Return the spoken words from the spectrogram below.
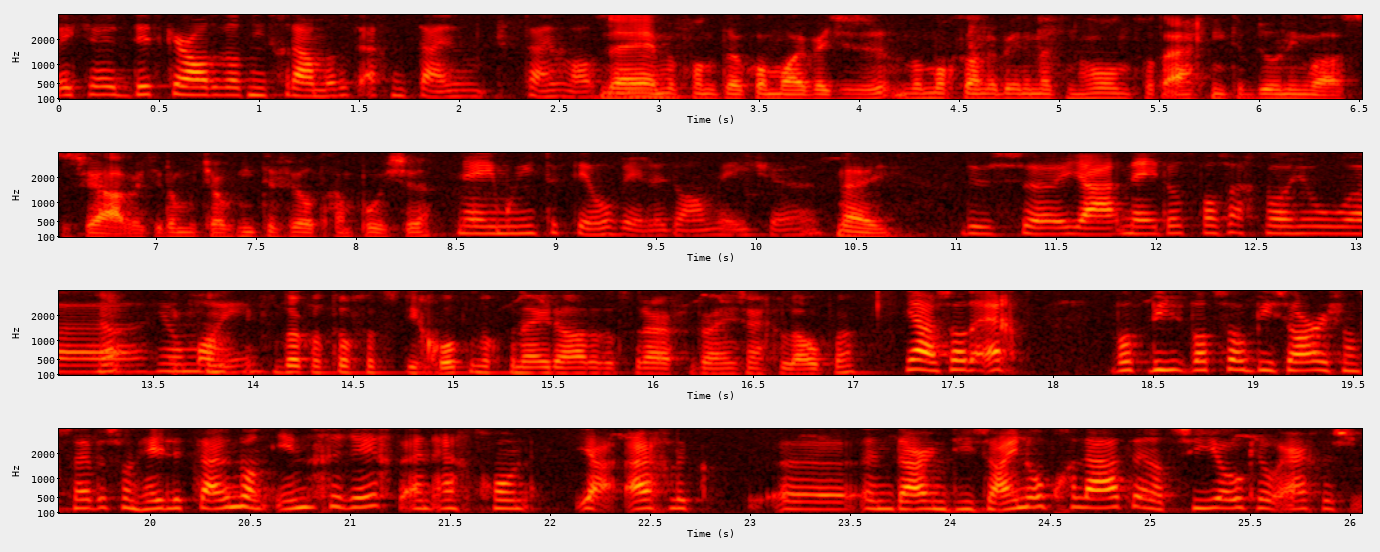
weet je, dit keer hadden we dat niet gedaan omdat het echt een tuin, tuin was. Nee, en we vonden het ook wel mooi. Weet je, we mochten dan naar binnen met een hond, wat eigenlijk niet de bedoeling was. Dus ja, weet je, dan moet je ook niet te veel te gaan pushen. Nee, je moet niet te veel willen dan, weet je. Nee. Dus eh, ja, nee, dat was echt wel heel, eh, Ja, heel ik mooi. Vond, ik vond het ook wel tof dat ze die grotten nog beneden hadden, dat we daar even doorheen zijn gelopen. Ja, ze hadden echt, wat, wat zo bizar is, want ze hebben zo'n hele tuin dan ingericht en echt gewoon, ja, eigenlijk eh, een, daar een design op gelaten. En dat zie je ook heel erg, dus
